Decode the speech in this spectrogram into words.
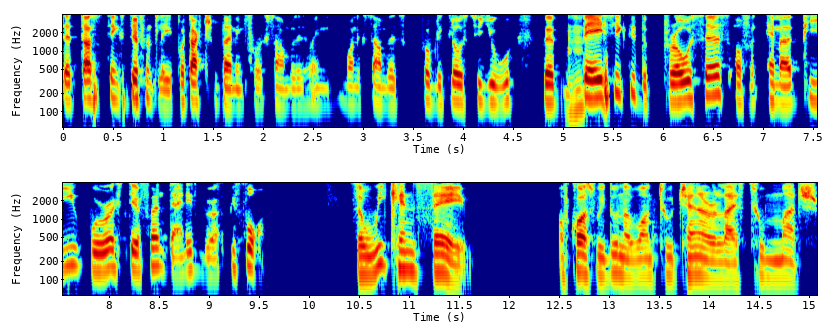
that does things differently. Production planning, for example, I mean, one example that's probably close to you, where mm-hmm. basically the process of an MRP works different than it worked before. So we can say, of course, we do not want to generalize too much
